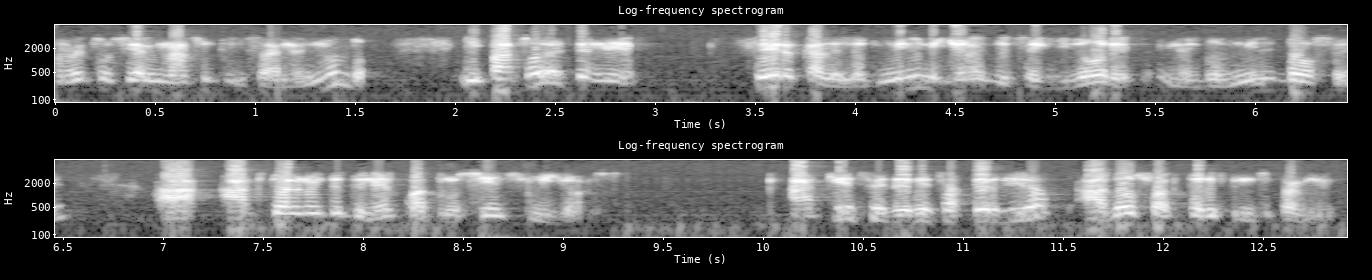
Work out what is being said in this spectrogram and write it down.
red social más utilizada en el mundo y pasó de tener cerca de los mil millones de seguidores en el 2012 a actualmente tener 400 millones. ¿A qué se debe esa pérdida? A dos factores principalmente.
